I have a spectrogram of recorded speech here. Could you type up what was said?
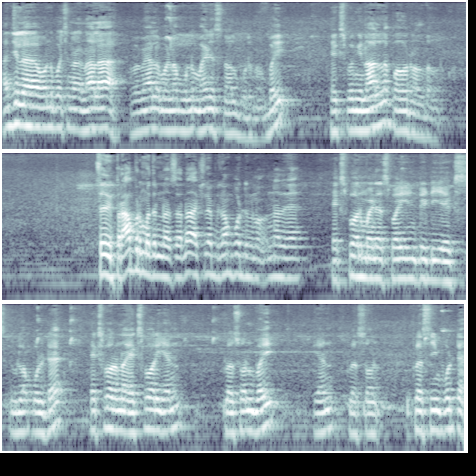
அஞ்சில் ஒன்று போச்சுன்னா நாலா? அப்போ மேலே நம்ம ஒன்று மைனஸ் நாலு போட்டுக்கணும். பை எக்ஸ் இங்கே நாலுனா பவர் நாலு தான் வரும். சரி ப்ராப்பர் மெத்தட் என்ன சார்னா ஆக்சுவலாக இப்படிலாம் போட்டுக்கணும். என்னது? X power minus five into dx இப்படிலாம் போட்டுட்டு x power x power n plus one by n plus one plus இங்கே போட்டு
